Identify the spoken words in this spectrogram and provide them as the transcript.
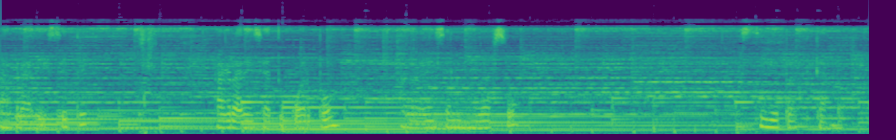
Agradecete, agradece a tu cuerpo, agradece al universo. Sigue practicando.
